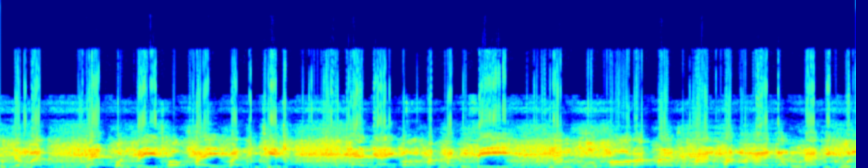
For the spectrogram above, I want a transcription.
สุขจังหวัด และพลตรีโชคชัยขวัญพิชิต หญ่กองทัพภาคที่ 4 นำผู้ขอรับพระราชทานพระมหากรุณาธิคุณ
